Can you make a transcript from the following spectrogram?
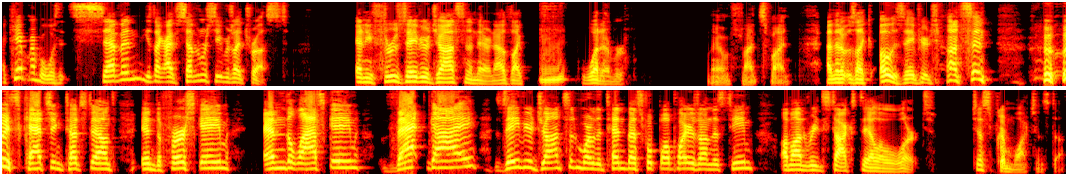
I can't remember, was it seven? He's like, I have seven receivers I trust and he threw Xavier Johnson in there, and I was like, whatever. Yeah, fine, it's fine. And then it was like, oh, Xavier Johnson, who is catching touchdowns in the first game and the last game. That guy, Xavier Johnson, one of the 10 best football players on this team. I'm on Reis Stocksdale alert just from watching stuff.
